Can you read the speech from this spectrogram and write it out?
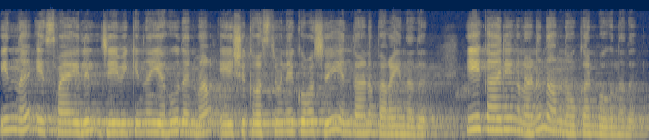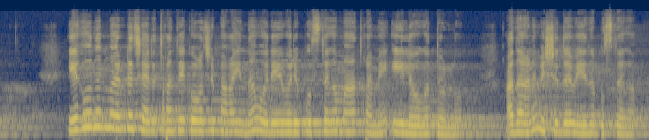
ഇന്ന് ഇസ്രായേലിൽ ജീവിക്കുന്ന യഹൂദന്മാർ യേശു ക്രിസ്തുവിനെക്കുറിച്ച് എന്താണ് പറയുന്നത്? ഈ കാര്യങ്ങളാണ് നാം നോക്കാൻ പോകുന്നത്. യഹൂദന്മാരുടെ ചരിത്രത്തെക്കുറിച്ച് പറയുന്ന ഒരേ ഒരു പുസ്തകം മാത്രമേ ഈ ലോകത്തുള്ളൂ. അതാണ് വിശുദ്ധ വേദ പുസ്തകം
